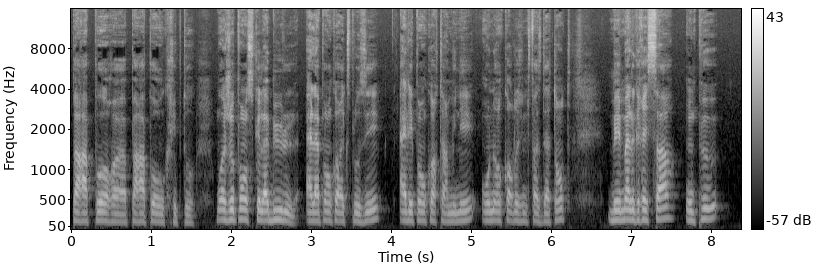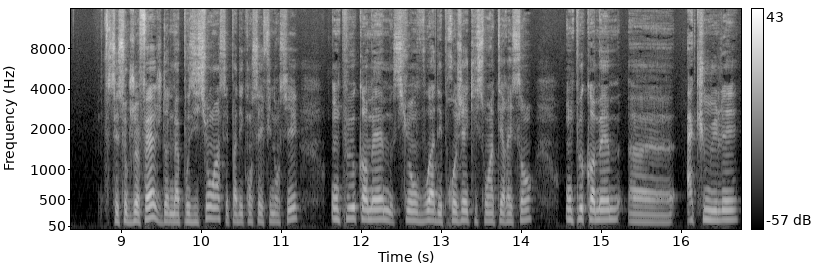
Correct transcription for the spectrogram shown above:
par rapport, par rapport aux cryptos. Moi, je pense que la bulle, elle n'a pas encore explosé elle n'est pas encore terminée, on est encore dans une phase d'attente. Mais malgré ça, on peut, c'est ce que je fais, je donne ma position, hein, ce n'est pas des conseils financiers, on peut quand même, si on voit des projets qui sont intéressants, on peut quand même euh, accumuler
